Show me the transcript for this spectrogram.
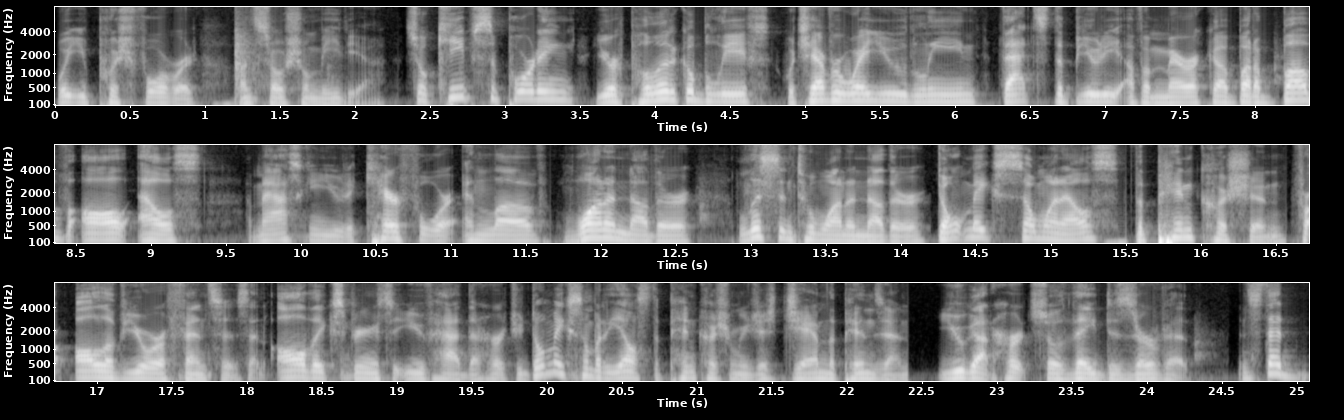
what you push forward on social media. So keep supporting your political beliefs, whichever way you lean. That's the beauty of America. But above all else, I'm asking you to care for and love one another. Listen to one another. Don't make someone else the pincushion for all of your offenses and all the experience that you've had that hurt you. Don't make somebody else the pincushion where you just jam the pins in. You got hurt, so they deserve it. Instead,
